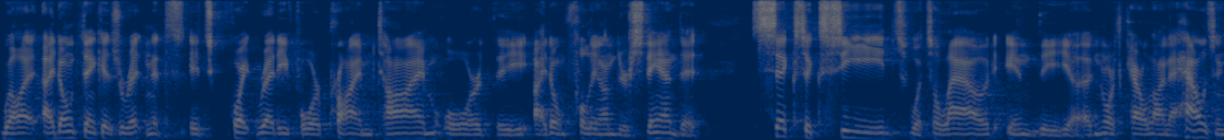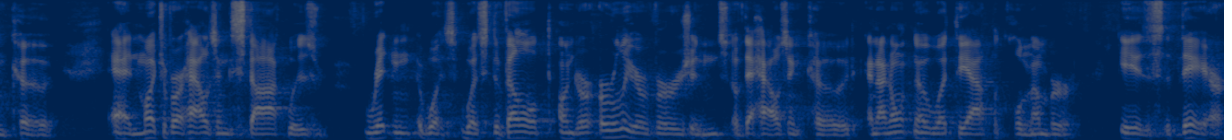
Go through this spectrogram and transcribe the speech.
well, I, I don't think as written, it's, it's quite ready for prime time or the, I don't fully understand it. Six exceeds what's allowed in the uh, North Carolina Housing Code. And much of our housing stock was written, was, was developed under earlier versions of the housing code. And I don't know what the applicable number is there.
